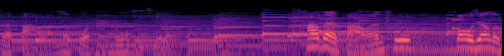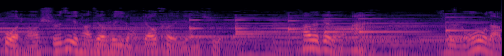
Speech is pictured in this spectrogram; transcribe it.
在把玩的过程中去积累的。他在把玩出包浆的过程，实际上就是一种雕刻的延续。他的这种爱是融入到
